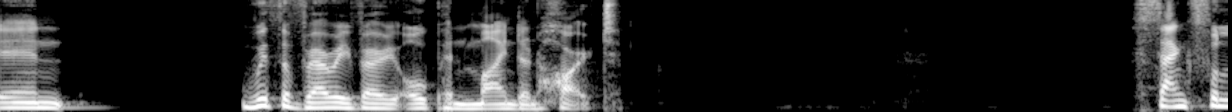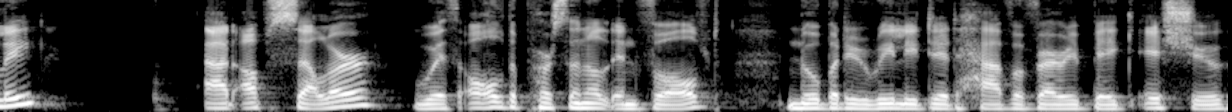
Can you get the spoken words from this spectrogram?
in with a very very open mind and heart thankfully at upseller with all the personnel involved nobody really did have a very big issue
